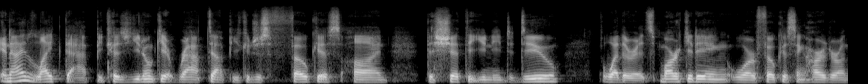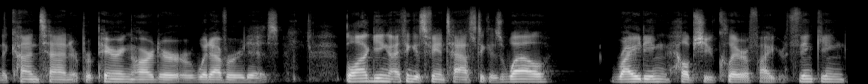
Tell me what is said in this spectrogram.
And I like that because you don't get wrapped up. You could just focus on the shit that you need to do, whether it's marketing or focusing harder on the content or preparing harder or whatever it is. Blogging, I think, is fantastic as well. Writing helps you clarify your thinking.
